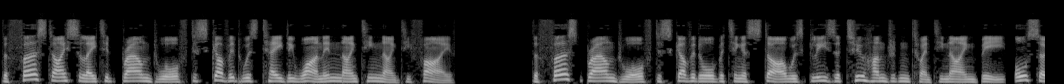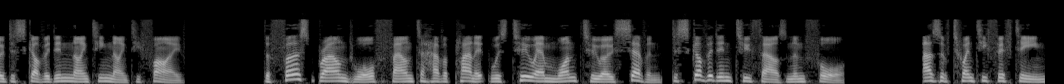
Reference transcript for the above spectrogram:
The first isolated brown dwarf discovered was Teide 1 in 1995. The first brown dwarf discovered orbiting a star was Gliese 229b, also discovered in 1995. The first brown dwarf found to have a planet was 2M1207, discovered in 2004. As of 2015,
